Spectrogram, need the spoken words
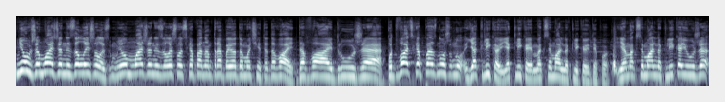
В нього вже майже не залишилось. В нього майже не залишилось хп, нам треба його домочити. Давай, давай, друже. По 20 хп зношу. Ну, я клікаю, я клікаю, максимально клікаю, типу. Я максимально клікаю уже.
